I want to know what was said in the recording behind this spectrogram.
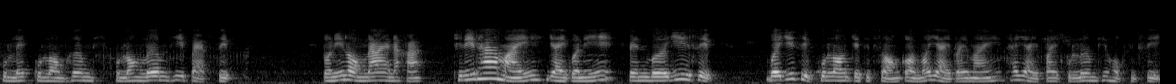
คุณเล็กคุณลองเพิ่ม คุณลองเริ่มที่แปดสิบตัวนี้ลองได้นะคะ ทีนี้ถ้าไหมใหญ่กว่านี้เป็นเบอร์ยี่สิบ เบอร์ยี่สิบคุณลองเจ็ดสิบสองก่อนว่าใหญ่ไปไหม ถ้าใหญ่ไปคุณเริ่มที่หกสิบสี่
